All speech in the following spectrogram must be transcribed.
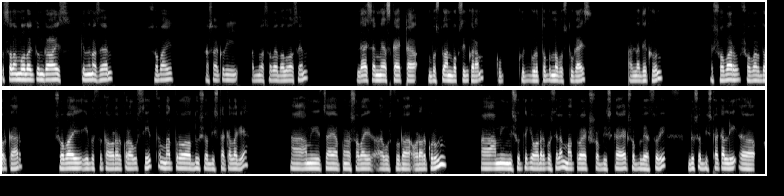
আসসালামু আলাইকুম গাইস কেমন আছেন? সবাই? আশা করি আপনারা সবাই ভালো আছেন। গাইস আমি আজকে একটা বস্তু আনবক্সিং করাম। খুব খুব গুরুত্বপূর্ণ বস্তু গাইস আপনারা দেখুন, সবার সবার দরকার। সবাই এই বস্তুটা অর্ডার করা উচিত। মাত্র দুশো বিশ টাকা লাগে। আমি চাই আপনারা সবাই বস্তুটা অর্ডার করুন। আমি মিশো থেকে অর্ডার করছিলাম। মাত্র একশো বিশ টাকা একশো সরি দুশো বিশ টাকা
